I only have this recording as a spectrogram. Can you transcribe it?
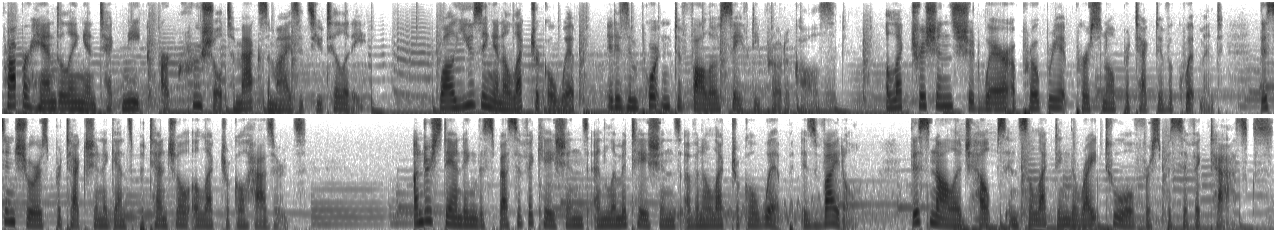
Proper handling and technique are crucial to maximize its utility. While using an electrical whip, it is important to follow safety protocols. Electricians should wear appropriate personal protective equipment. This ensures protection against potential electrical hazards. Understanding the specifications and limitations of an electrical whip is vital. This knowledge helps in selecting the right tool for specific tasks.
